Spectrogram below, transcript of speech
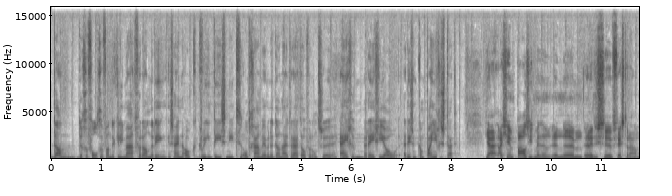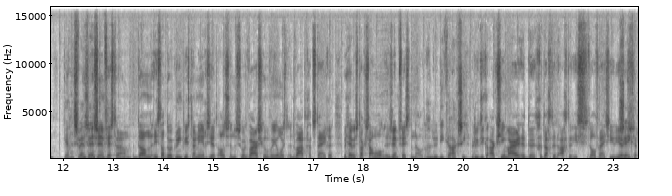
Dan, de gevolgen van de klimaatverandering zijn ook Greenpeace niet ontgaan. We hebben het dan uiteraard over onze eigen regio. Er is een campagne gestart. Ja, als je een paal ziet met een, een, een reddingsvest eraan, ja, een zwemvest eraan, dan is dat door Greenpeace daar neergezet als een soort waarschuwing van jongens, het water gaat stijgen. We hebben straks allemaal zwemvesten nodig. Een ludieke actie. Ludieke actie, maar de gedachte erachter is wel vrij serieus. Zeker.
